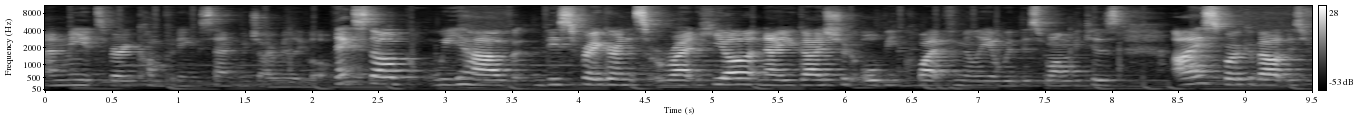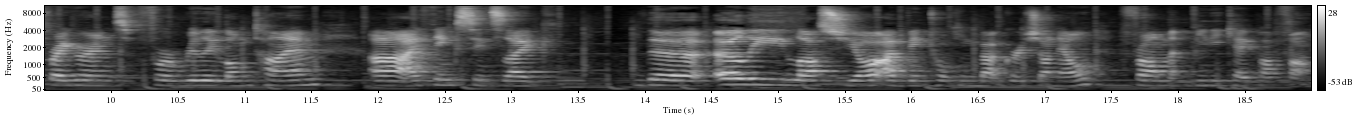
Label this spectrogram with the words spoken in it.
and me it's very comforting scent which I really love. Next up we have this fragrance right here. Now you guys should all be quite familiar with this one because I spoke about this fragrance for a really long time. Uh, I think since like the early last year I've been talking about Gris Charnel from BDK Parfum.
